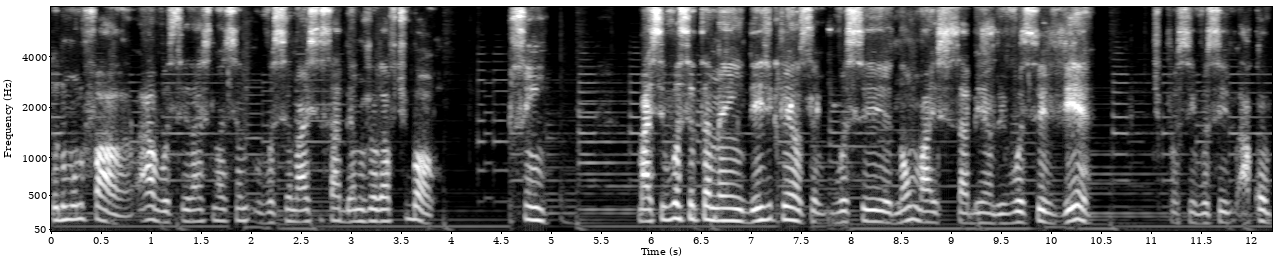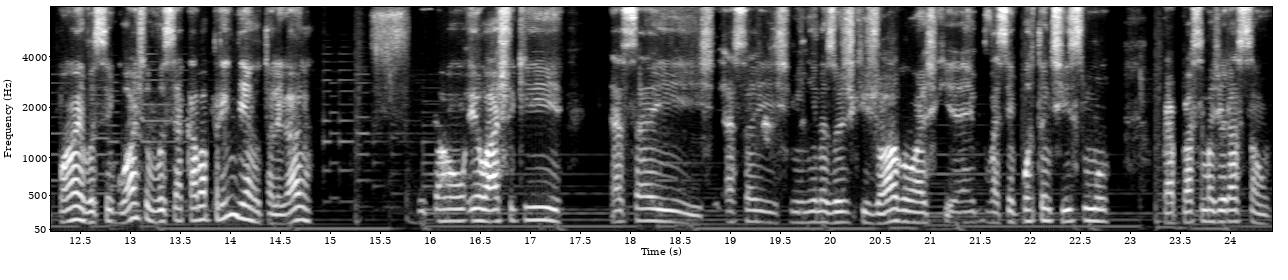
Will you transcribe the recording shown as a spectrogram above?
todo mundo fala, ah, você nasce, nasce, você nasce sabendo jogar futebol. Sim. Mas se você também, desde criança, você não nasce sabendo e você vê, tipo assim, você acompanha, você gosta, você acaba aprendendo, tá ligado? Então eu acho que essas, essas meninas hoje que jogam, acho que é, vai ser importantíssimo para a próxima geração,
